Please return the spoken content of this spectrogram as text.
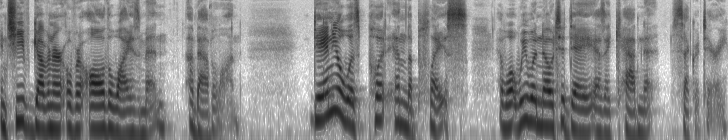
and chief governor over all the wise men of Babylon. Daniel was put in the place of what we would know today as a cabinet secretary.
